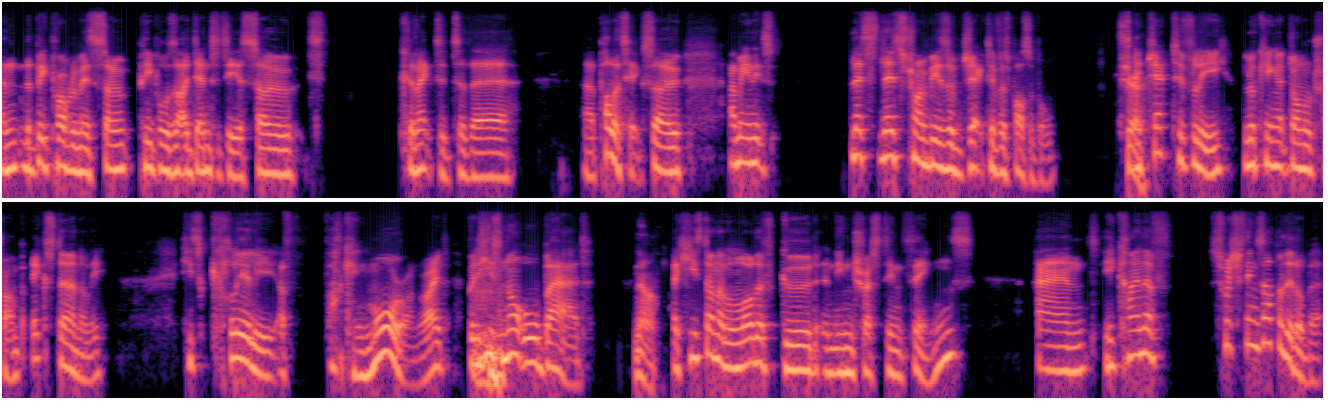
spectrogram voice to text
and the big problem is so people's identity is so t- connected to their uh, politics. So, I mean, it's let's let's try and be as objective as possible. Sure. Objectively, looking at Donald Trump externally, he's clearly a fucking moron, right? But he's not all bad No. like he's done a lot of good and interesting things and he kind of switched things up a little bit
